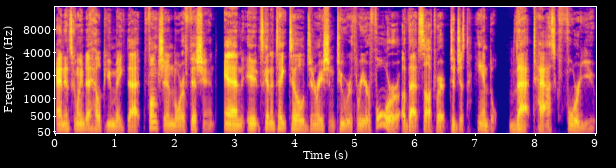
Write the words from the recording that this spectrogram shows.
and it's going to help you make that function more efficient. And it's going to take till generation two or three or four of that software to just handle that task for you.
